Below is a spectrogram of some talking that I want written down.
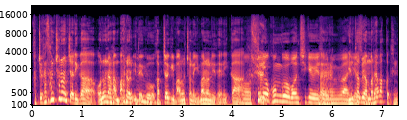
갑자기 한 3천 원짜리가 어느 날 한 만 원이 되고 갑자기 15,000원, 2만 원이 되니까 어, 수요 공급 원칙에 의해서 네, 그런 거 아니겠습니까? 인터뷰 한번 해봤거든요.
